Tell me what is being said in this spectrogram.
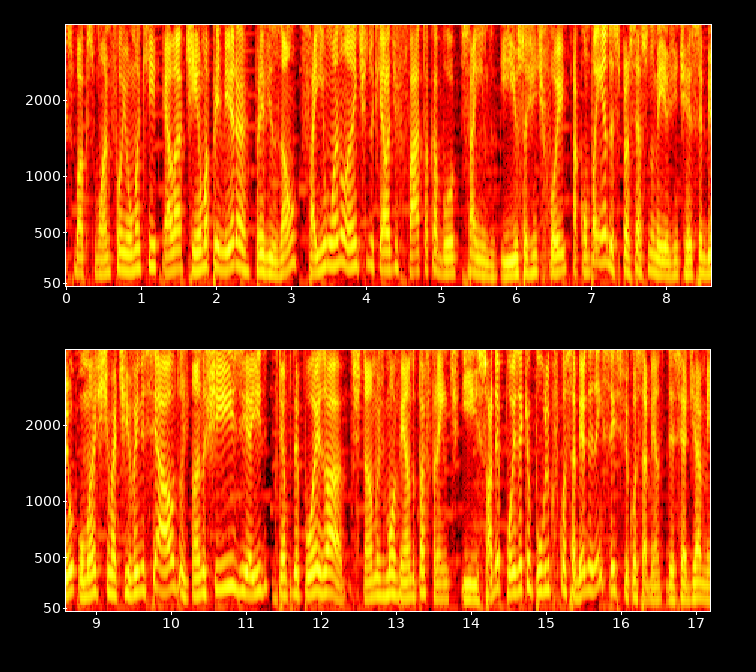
Xbox One foi uma que ela tinha uma primeira previsão, saiu um ano antes do que ela de fato acabou saindo. E isso a gente foi acompanhando esse processo no meio. A gente recebeu uma estimativa inicial do ano X e aí, um tempo depois, ó, estamos movendo para frente. E só depois é que o público ficou sabendo, e nem sei se ficou sabendo desse adiamento,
